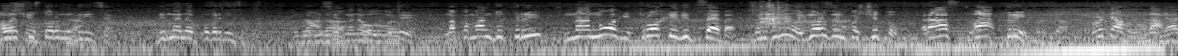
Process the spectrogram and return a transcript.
але в ту сторону дивіться. Від мене поверніться. Від мене головою. На команду 3 на ноги трохи від себе. Зрозуміло? Йорзаємо по щиту. Раз, два, три. Протягуємо. Да.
